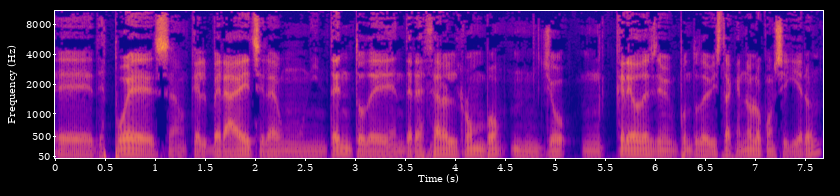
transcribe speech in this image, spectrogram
Eh, después, aunque el Vera Edge era un intento de enderezar el rumbo, mm, yo mm, creo desde mi punto de vista que no lo consiguieron.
